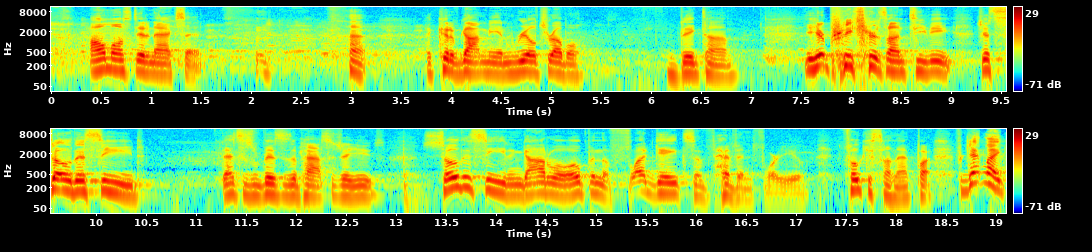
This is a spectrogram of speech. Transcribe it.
Almost did an accent. it could have gotten me in real trouble, big time. You hear preachers on TV just sow this seed. This is, this is a passage I use. Sow the seed, and God will open the floodgates of heaven for you. Focus on that part. Forget like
